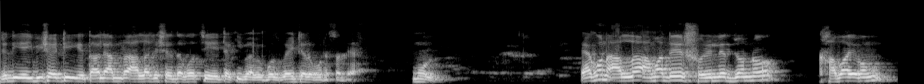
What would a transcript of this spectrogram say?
যদি এই বিষয়টি, তাহলে আমরা আল্লাহকে সেজদা করছি এটা কীভাবে বলব? এইটার উপরে চলে মূল। এখন আল্লাহ আমাদের শরীরের জন্য খাওয়া এবং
